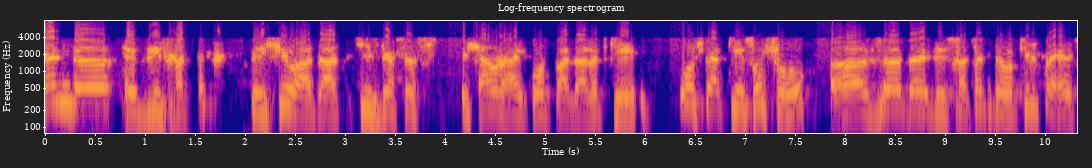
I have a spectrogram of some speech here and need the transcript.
نن د ادریس خټک پیشي وه د چیف جسټس پېښور های کورټ په عدالت کې اوس دا کیس وشو زه د ادریس خټک د وکیل په حیث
